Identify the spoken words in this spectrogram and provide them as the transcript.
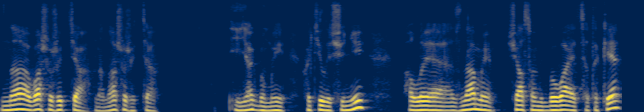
на ваше життя, на наше життя. І як би ми хотіли чи ні, але з нами часом відбувається таке,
